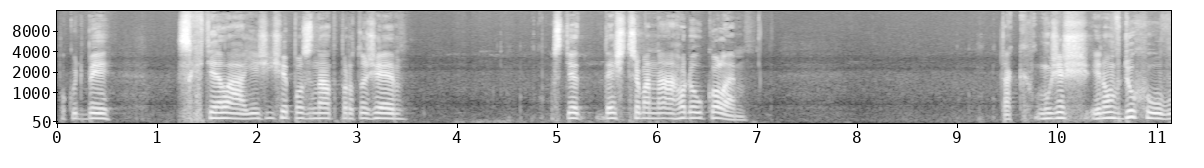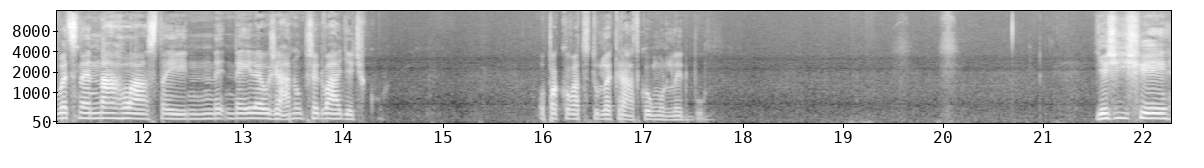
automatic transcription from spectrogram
pokud by chtěla Ježíše poznat, protože prostě jdeš třeba náhodou kolem, tak můžeš jenom v duchu, vůbec ne náhlas, tady nejde o žádnou předváděčku, opakovat tuhle krátkou modlitbu. Ježíši,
